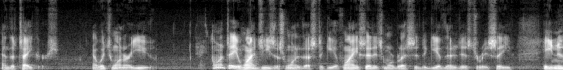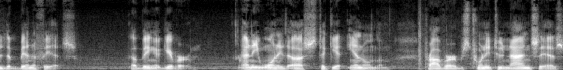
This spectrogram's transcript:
and the takers. Now, which one are you? I want to tell you why Jesus wanted us to give, why he said it's more blessed to give than it is to receive. He knew the benefits of being a giver and he wanted us to get in on them. Proverbs 22 9 says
